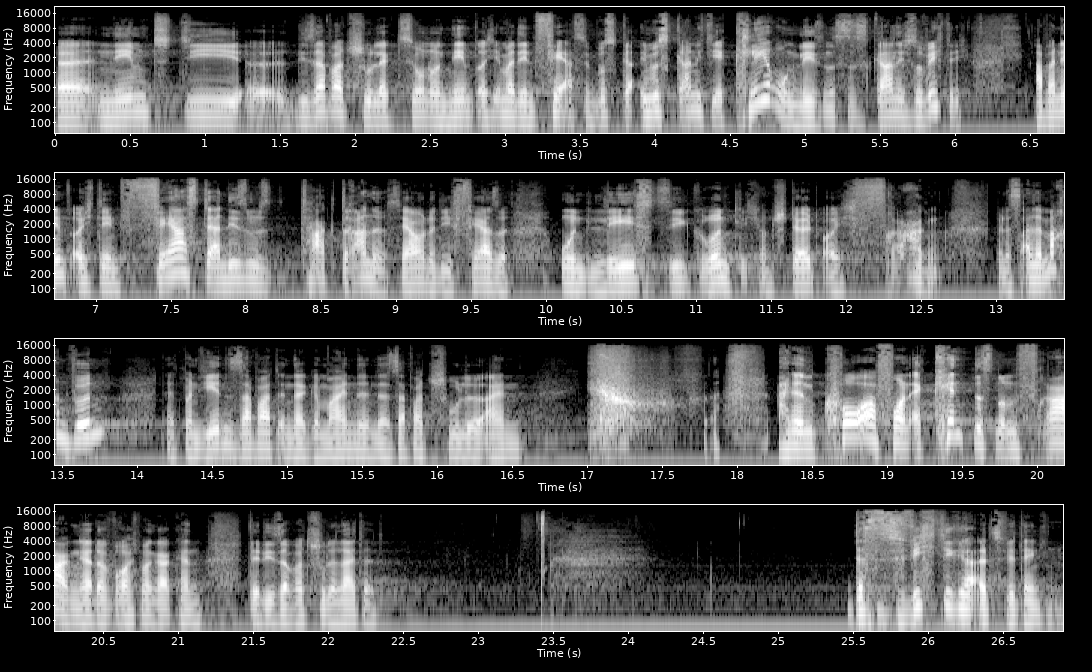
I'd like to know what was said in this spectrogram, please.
äh, nehmt die, äh, die Sabbatschullektion und nehmt euch immer den Vers. Ihr müsst, ihr müsst, gar nicht die Erklärung lesen, das ist gar nicht so wichtig. Aber nehmt euch den Vers, der an diesem Tag dran ist, ja, oder die Verse und lest sie gründlich und stellt euch Fragen. Wenn das alle machen würden, dann hätte man jeden Sabbat in der Gemeinde, in der Sabbatschule einen, einen Chor von Erkenntnissen und Fragen. Ja, da braucht man gar keinen, der die Sabbatschule leitet. Das ist wichtiger, als wir denken.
